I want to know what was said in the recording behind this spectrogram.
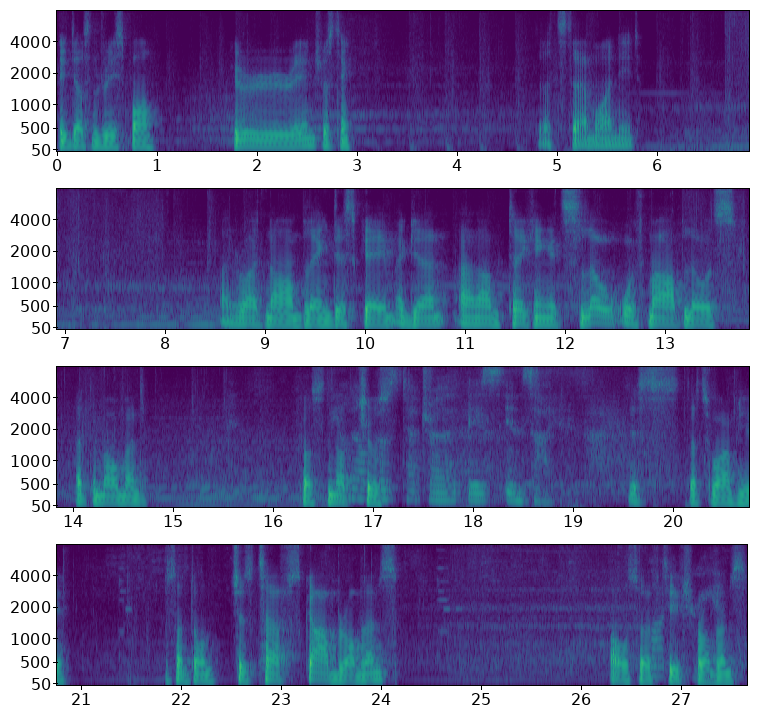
He doesn't respawn. Very interesting. That's the ammo I need. And right now I'm playing this game again and I'm taking it slow with my uploads at the moment. Because not just... Tetra is inside. Yes, that's why I'm here. Because I don't just have scar problems. I also have teeth problems.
